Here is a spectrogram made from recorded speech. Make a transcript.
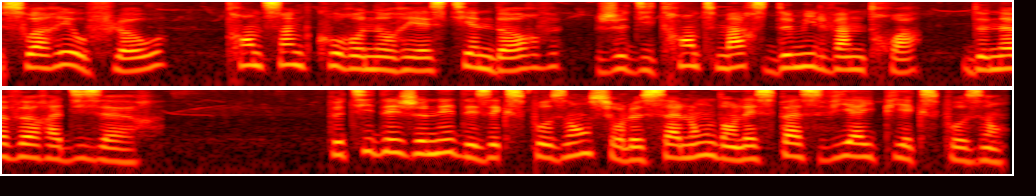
Soirée au Flow, 35 cours honorés Estienne jeudi 30 mars 2023, de 9h à 10h. Petit déjeuner des exposants sur le salon dans l'espace VIP exposant.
